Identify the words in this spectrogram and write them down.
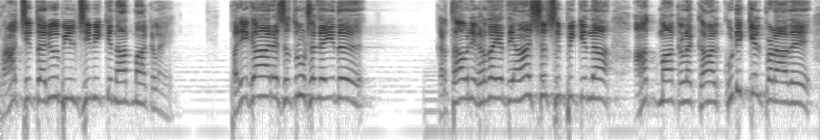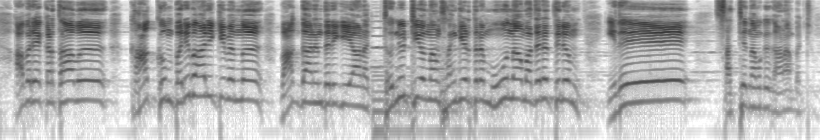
പ്രാച്ചിത്തരൂപിയിൽ ജീവിക്കുന്ന ആത്മാക്കളെ. പരിഹാര ശുശ്രൂഷ ചെയ്ത് കർത്താവിന് ഹൃദയത്തെ ആശ്വസിപ്പിക്കുന്ന ആത്മാക്കളെക്കാൾ കുടിക്കൽപ്പെടാതെ അവരെ കർത്താവ് കാക്കും പരിപാലിക്കുമെന്ന് വാഗ്ദാനം തരികയാണ്. തൊണ്ണൂറ്റിയൊന്നാം സങ്കീർത്തനം മൂന്നാം വചനത്തിലും ഇതേ സത്യം നമുക്ക് കാണാൻ പറ്റും.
